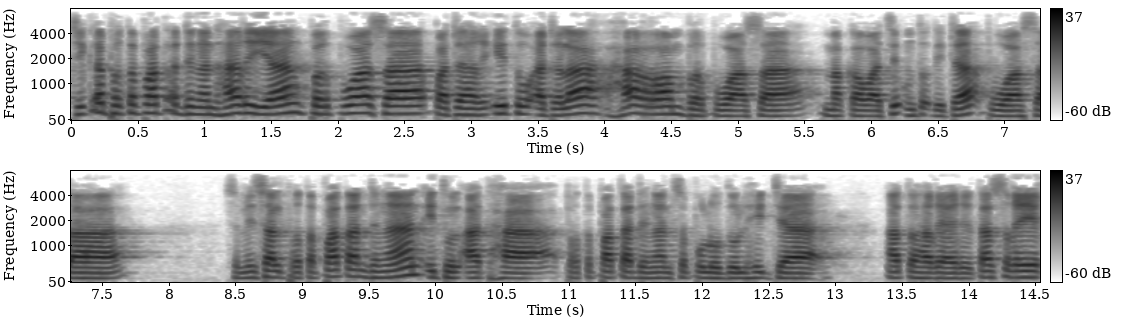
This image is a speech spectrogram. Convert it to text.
jika bertepatan dengan hari yang berpuasa pada hari itu adalah haram berpuasa maka wajib untuk tidak puasa. Semisal bertepatan dengan Idul Adha bertepatan dengan 10 Dhul Hijjah atau hari-hari tasrik.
